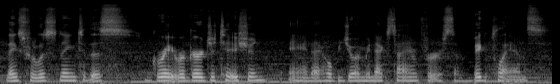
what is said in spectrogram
Thanks for listening to this great regurgitation, and I hope you join me next time for some big plans.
